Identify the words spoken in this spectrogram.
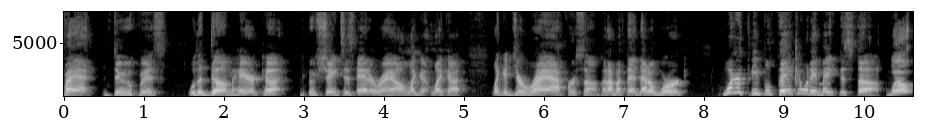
fat doofus with a dumb haircut who shakes his head around like a, like a, like a giraffe or something? How about that? That'll work. What are people thinking when they make this stuff? Well,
